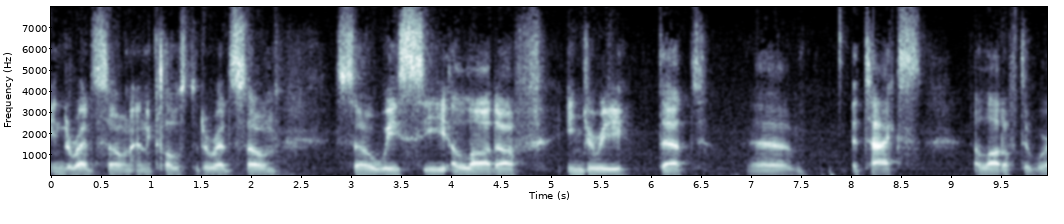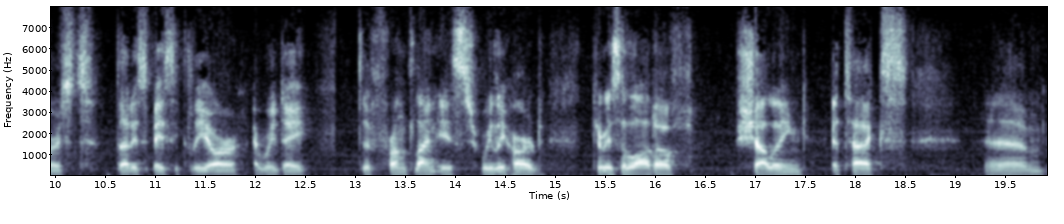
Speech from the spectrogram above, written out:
in the red zone and close to the red zone so we see a lot of injury that um, attacks a lot of the worst. That is basically our everyday. The front line is really hard. There is a lot of shelling attacks. Um,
